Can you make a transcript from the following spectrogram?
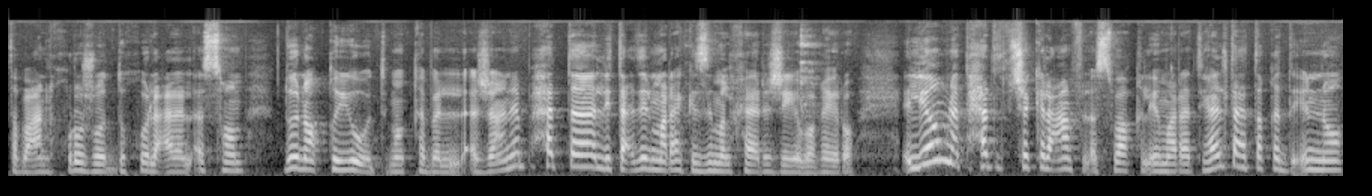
طبعا الخروج والدخول على الأسهم دون قيود من قبل الأجانب حتى لتعديل مراكزهم الخارجيه وغيره. اليوم نتحدث بشكل عام في الأسواق الإماراتية، هل تعتقد إنه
